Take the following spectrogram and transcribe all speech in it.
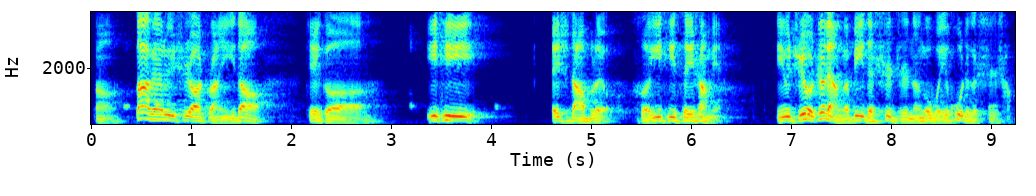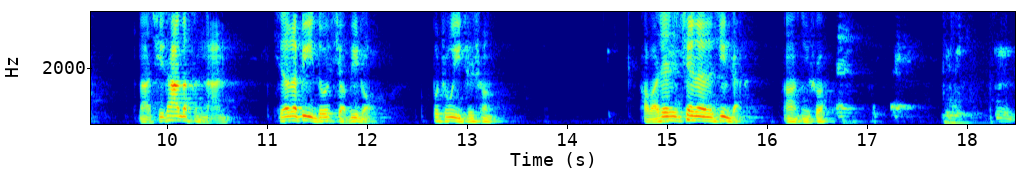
啊，大概率是要转移到这个 ETHW 和 ETC 上面，因为只有这两个币的市值能够维护这个市场啊，其他的很难，其他的币都是小币种，不足以支撑。好吧，这是现在的进展啊，你说。嗯嗯，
